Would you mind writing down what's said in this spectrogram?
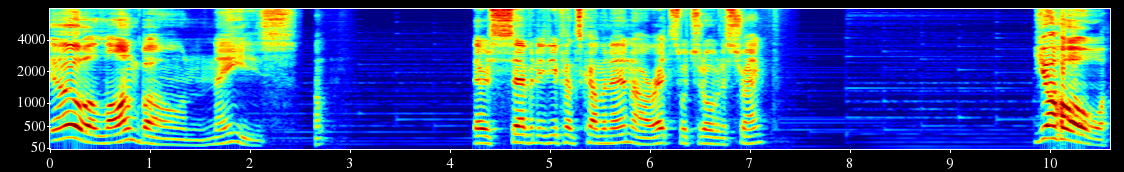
Yo, a long bone. Nice. There's 70 defense coming in. Alright, switch it over to strength. Yo!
